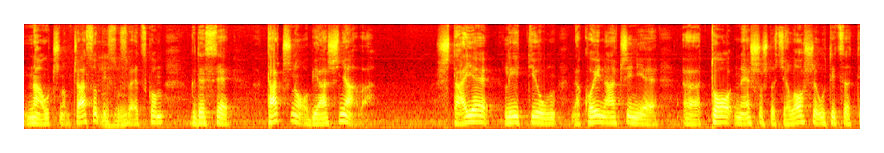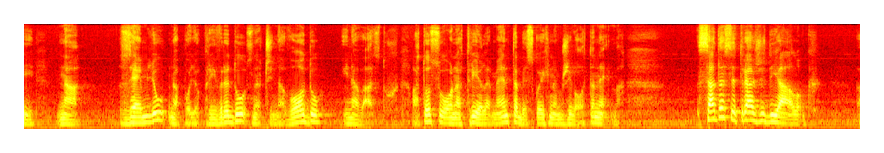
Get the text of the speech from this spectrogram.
naučnom časopisu mhm. svetskom gde se tačno objašnjava šta je litijum, na koji način je e, to nešto što će loše uticati na zemlju, na poljoprivredu, znači na vodu i na vazduh. A to su ona tri elementa bez kojih nam života nema. Sada se traži dialog. E,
